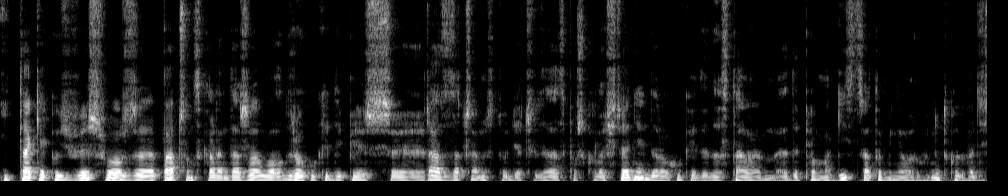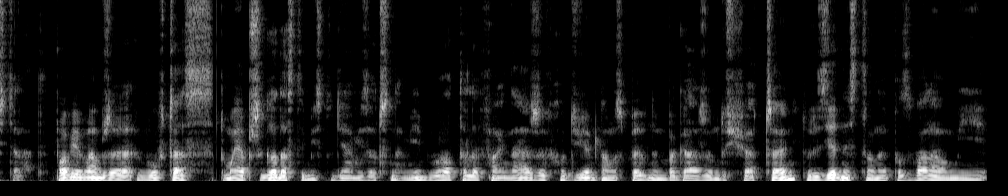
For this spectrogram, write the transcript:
i tak jakoś wyszło, że patrząc kalendarzowo od roku, kiedy pierwszy raz zacząłem studia, czyli zaraz po szkole średniej, do roku, kiedy dostałem e, dyplom magistra, to minęło równiutko 20 lat. Powiem wam, że wówczas moja przygoda z tymi studiami zaocznymi była o tyle fajna, że wchodziłem tam z pewnym bagażem doświadczeń, który z jednej strony pozwalał mi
